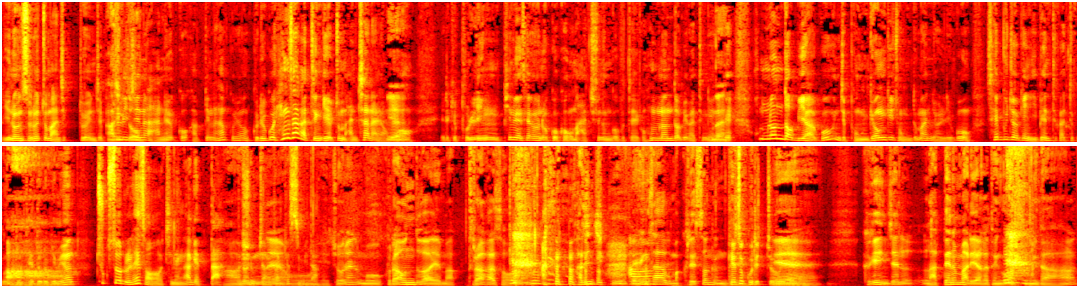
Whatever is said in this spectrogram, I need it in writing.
인원수는 좀 아직도 이제 풀리지는 않을 것 같기는 하고요. 그리고 행사 같은 게 좀 많잖아요. 예. 뭐 이렇게 볼링 핀을 세워놓고 그거 맞추는 것부터 해고 홈런 더비 같은 게 있는데 네. 홈런 더비하고 이제 본 경기 정도만 열리고 세부적인 이벤트 같은 거 아. 되도록이면 축소를 해서 진행하겠다 아, 이런 입장을 밝혔습니다. 예전에는 뭐 그라운드와에 막 들어가서 사진 찍고 아. 행사하고 막 그랬었는데 계속 그랬죠. 예. 네. 그게 이제는 라떼는 마리아가 된 것 같습니다.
